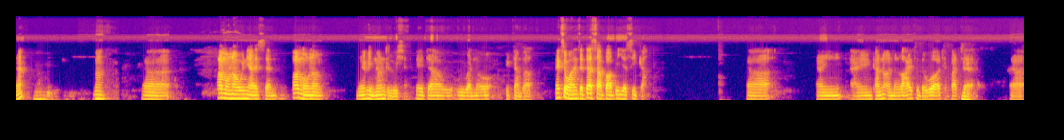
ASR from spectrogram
Huh? Uh, Amona Vinaya is an Amona maybe non-delusion. Later we, we will know example. Next one is Dasa Babiyasika. Uh, I, I cannot analyze the word, but uh, uh,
